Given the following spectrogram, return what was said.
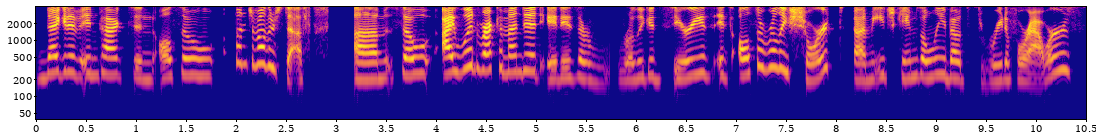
negative impact and also a bunch of other stuff. Um, so I would recommend it. It is a really good series. It's also really short. Um, each game's only about three to four hours.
